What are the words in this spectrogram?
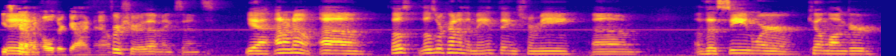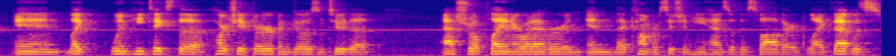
he's Yeah, kind of an older guy now. For sure, that makes sense. Yeah, I don't know. Um, those those were kind of the main things for me. Um, the scene where Killmonger and like when he takes the heart shaped herb and goes into the astral plane or whatever, and, and that conversation he has with his father, like that was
